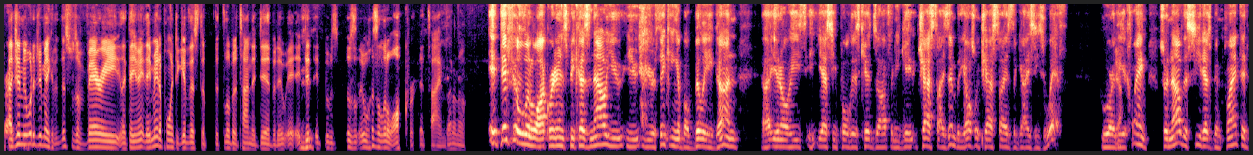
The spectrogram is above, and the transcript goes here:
Right. Uh, Jimmy, what did you make of it? This was a very like they made they made a point to give this the, the little bit of time they did, but it, it, it mm-hmm. did it was, it was it was a little awkward at times. I don't know it did feel a little awkward, and it's because now you you you're thinking about Billy Gunn Uh, you know, he's he, yes, he pulled his kids off and he gave chastised them, but he also chastised the guys he's with, who are Yeah. the acclaim. So now the seed has been planted.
